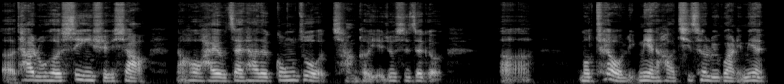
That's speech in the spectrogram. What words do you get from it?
呃他如何适应学校，然后还有在他的工作场合，也就是这个呃。Motel 里面哈，汽车旅馆里面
